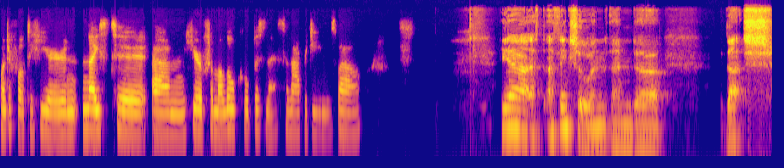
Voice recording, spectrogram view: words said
wonderful to hear, and nice to um, hear from a local business in Aberdeen as well. Yeah, I, I think so, and and uh, that's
